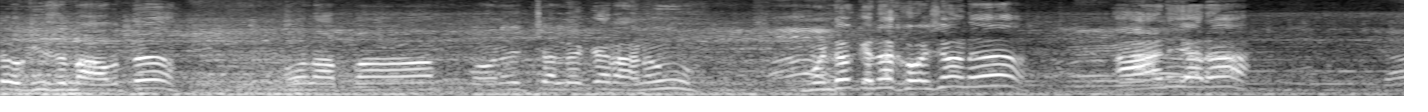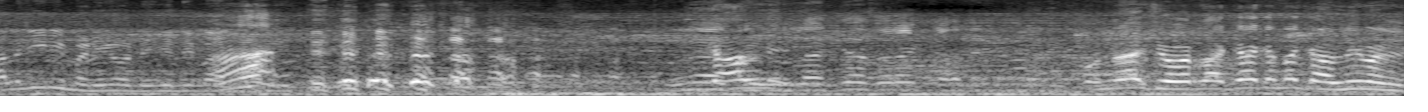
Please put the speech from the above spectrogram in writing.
ਇਹ ਹੋ ਗਈ ਸਮਾਪਤ। ਹੁਣ ਆਪਾਂ ਪੌਣੇ ਚੱਲੇ ਘਰਾਂ ਨੂੰ। ਮੁੰਡੋ ਕਿਦਾਂ ਖੁਸ਼ ਹਣ? ਆਣ ਯਾਰਾ। ਗੱਲ ਜੀ ਨਹੀਂ ਬਣੀ ਹੋਣੀ ਜਿੰਨੀ ਹੈਂ? ਗੱਲ ਨਹੀਂ ਲੱਗਿਆ ਸਾਰਾ ਕਾਲੇ ਉਹਨਾਂ ਦਾ ਜ਼ੋਰ ਲੱਗ ਗਿਆ ਕਹਿੰਦਾ ਗੱਲ ਨਹੀਂ ਬਣੀ।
